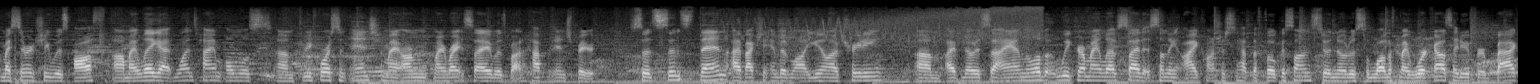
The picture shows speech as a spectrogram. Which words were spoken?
my symmetry was off. Uh, my leg at one time almost um, three fourths an inch. My arm, my right side was about half an inch bigger. So since then, I've actually implemented a lot of unilateral training Um, I've noticed that I am a little bit weaker on my left side. That's something I consciously have to focus on. So notice a lot of my workouts I do for back,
